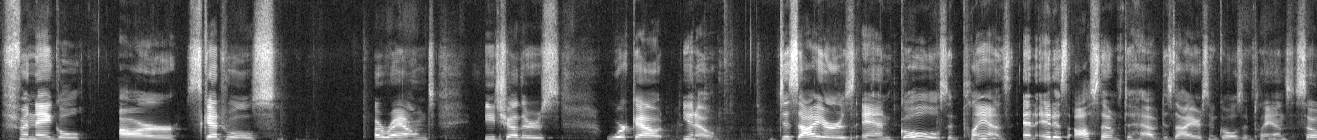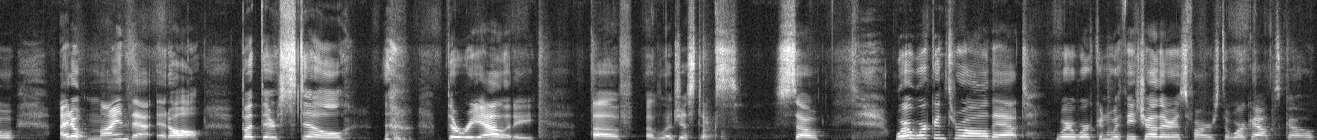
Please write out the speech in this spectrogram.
finagle our schedules around each other's workout, you know, desires and goals and plans. And it is awesome to have desires and goals and plans. So I don't mind that at all. But there's still the reality of, of logistics. So we're working through all that. We're working with each other as far as the workouts go.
